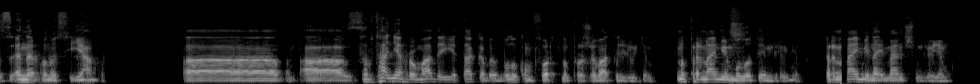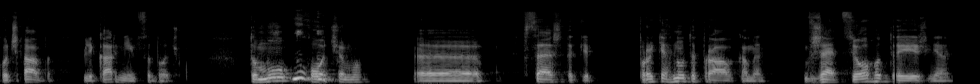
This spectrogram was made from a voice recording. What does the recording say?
з енергоносіями. А, завдання громади є так, аби було комфортно проживати людям. Ну, принаймні молодим людям, принаймні найменшим людям, хоча б в лікарні і в садочку. Тому Ну, хочемо е, все ж таки протягнути правками вже цього тижня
